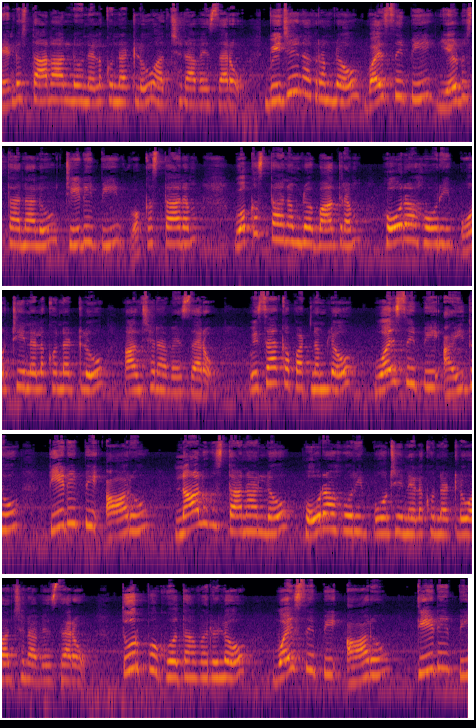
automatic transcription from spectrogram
రెండు స్థానాల్లో నెలకొన్నట్లు అంచనా వేశారు. విజయనగరంలో వైసీపీ ఏడు స్థానాలు టీడీపీ ఒక స్థానం ఒక స్థానంలో మాత్రం హోరాహోరీ పోటీ నెలకొన్నట్లు అంచనా వేశారు. విశాఖపట్నంలో వైసీపీ ఐదు టీడీపీ ఆరు నాలుగు స్థానాల్లో హోరాహోరీ పోటీ నెలకొన్నట్లు అంచనా వేశారు. తూర్పు గోదావరిలో వైసీపీ ఆరు టీడీపీ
